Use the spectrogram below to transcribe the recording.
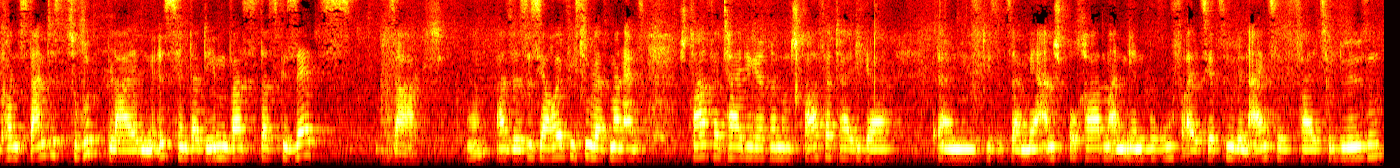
konstantes Zurückbleiben ist hinter dem, was das Gesetz sagt. Also es ist ja häufig so, dass man als Strafverteidigerin und Strafverteidiger, ähm, die sozusagen mehr Anspruch haben an ihren Beruf, als jetzt nur den Einzelfall zu lösen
